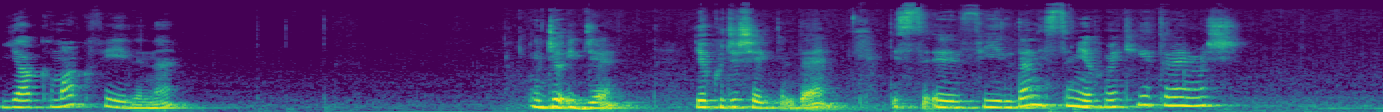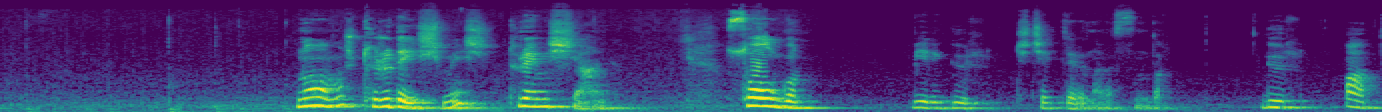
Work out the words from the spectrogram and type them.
Yakmak fiiline ucu ice, yakıcı şekilde is, e, fiilden isim yapım eki getirilmiş. Ne olmuş? Türü değişmiş. Türemiş yani. Solgun bir gül çiçeklerin arasında. Gül, at.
